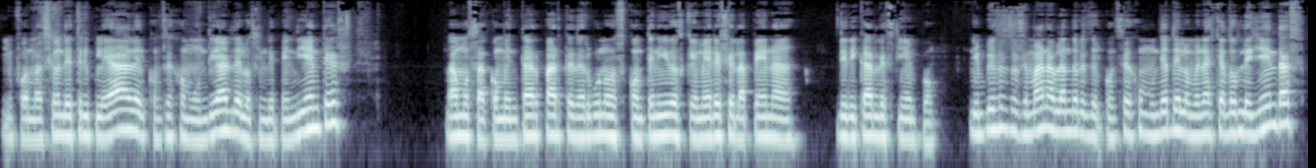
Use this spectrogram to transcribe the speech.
información de AAA, del Consejo Mundial, de los Independientes. Vamos a comentar parte de algunos contenidos que merece la pena dedicarles tiempo. Y empiezo esta semana hablándoles del Consejo Mundial del homenaje a dos leyendas.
